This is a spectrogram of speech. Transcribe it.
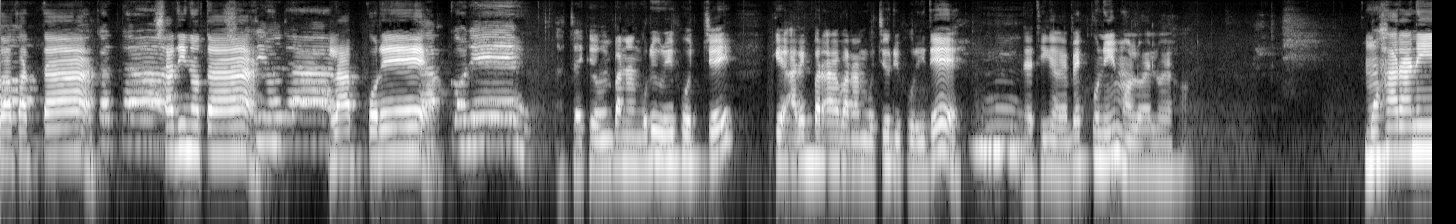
কাকাত্তা স্বাধীনতা লাভ করে। আচ্ছা কেউ আমি বানান করি উড়ি পড়ছে কে আরেকবার আর বানান করছি উড়ি ফুরি দে। ঠিক আছে বেকুনি মলয় লয় হ। মহারানী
